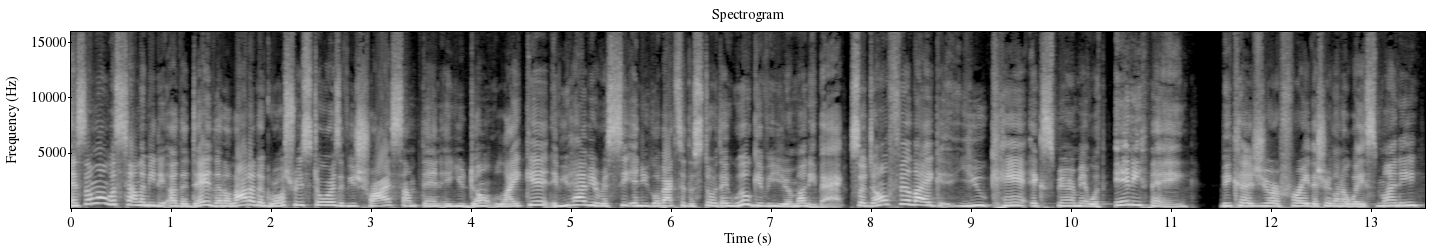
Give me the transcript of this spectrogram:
And someone was telling me the other day that a lot of the grocery stores, if you try something and you don't like it, if you have your receipt and you go back to the store, they will give you your money back. So don't feel like you can't experiment with anything because you're afraid that you're going to waste money.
